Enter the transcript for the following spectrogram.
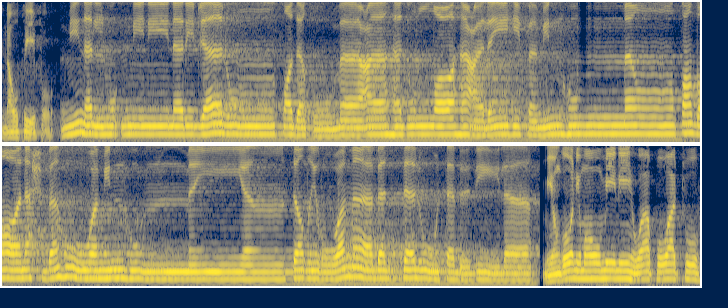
na utiifu. Minal mu'minina rijalun sadaqu ma ahadu Allah alayhi faminhum man qada nahbahu wa minhum man yantadhir wa ma badalu tabdila. Miongoni mwa waumini wapo watu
